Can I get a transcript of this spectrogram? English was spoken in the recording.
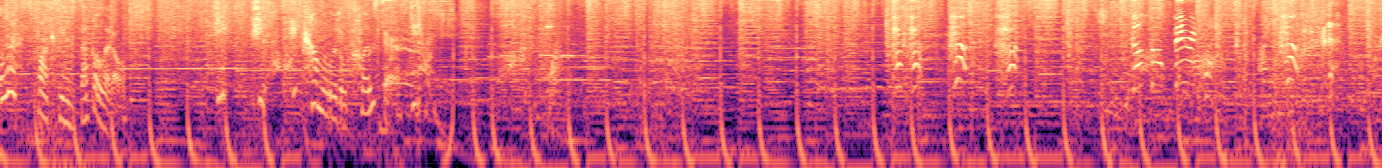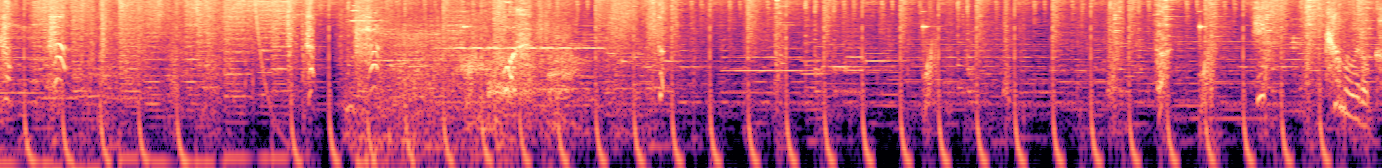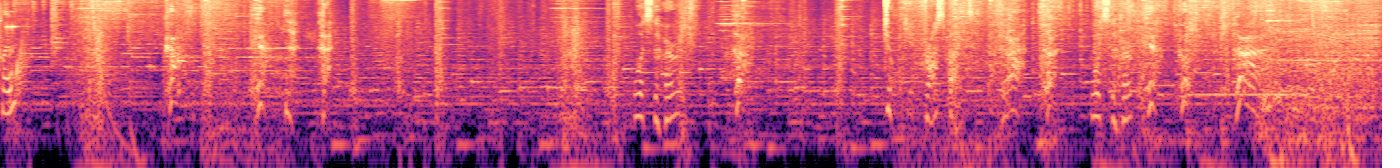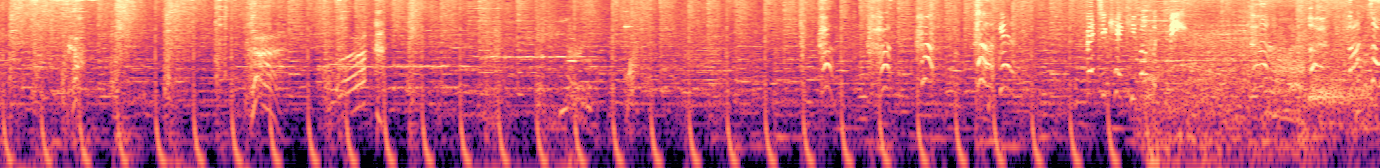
Let's spark things up a little. Come a little closer. Come a little close. What's the hurry? Don't get frostbite. What's the hurry? Can't keep up with me. So uh, uh, hard.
